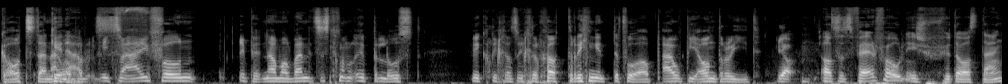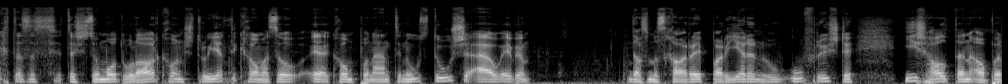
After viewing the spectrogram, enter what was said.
geht es dann Genau. auch. Aber mit dem iPhone, eben, nochmal, wenn jetzt nochmal jemand lust, wirklich, also ich rate dringend davon ab, auch bei Android. Ja, also das Fairphone ist für das gedacht, dass es das ist so modular konstruiert, da kann man so äh, Komponenten austauschen, auch eben, dass man es kann reparieren und au- aufrüsten, ist halt dann aber,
